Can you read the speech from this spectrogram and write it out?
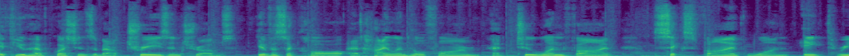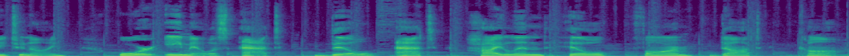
If you have questions about trees and shrubs, give us a call at Highland Hill Farm at 215 651 8329 or email us at bill at highlandhillfarm.com.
